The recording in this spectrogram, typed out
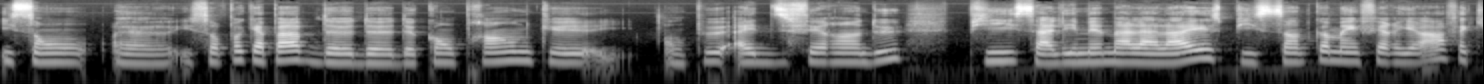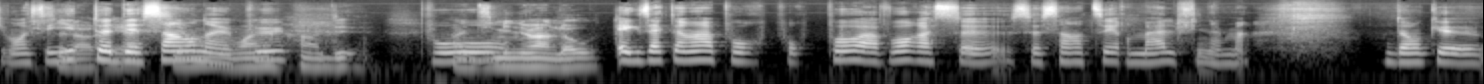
ils sont euh, ils sont pas capables de, de, de comprendre que on peut être différent d'eux, puis ça les met mal à l'aise, puis ils se sentent comme inférieurs, fait qu'ils vont essayer de te descendre un peu. En, pour... diminuant l'autre. Exactement, pour ne pas avoir à se, se, sentir mal finalement. Donc, euh,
